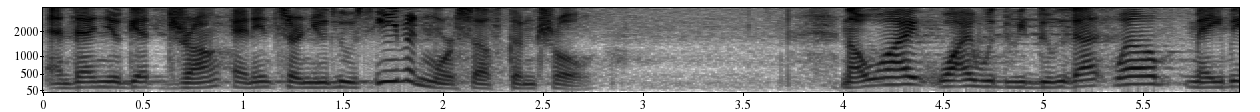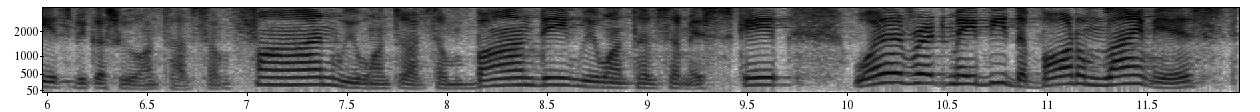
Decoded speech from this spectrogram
And then you get drunk, and in turn, you lose even more self control. Now, why, why would we do that? Well, maybe it's because we want to have some fun, we want to have some bonding, we want to have some escape. Whatever it may be, the bottom line is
